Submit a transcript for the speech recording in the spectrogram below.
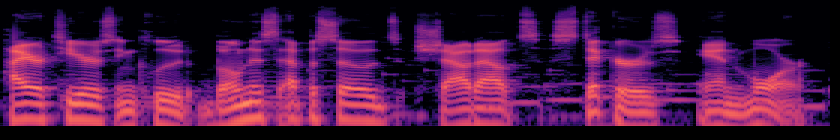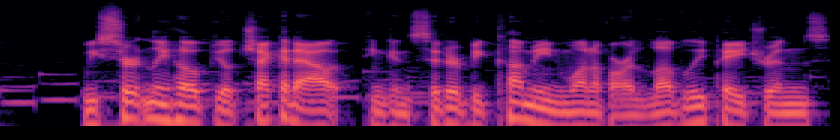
Higher tiers include bonus episodes, shoutouts, stickers, and more. We certainly hope you'll check it out and consider becoming one of our lovely patrons.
